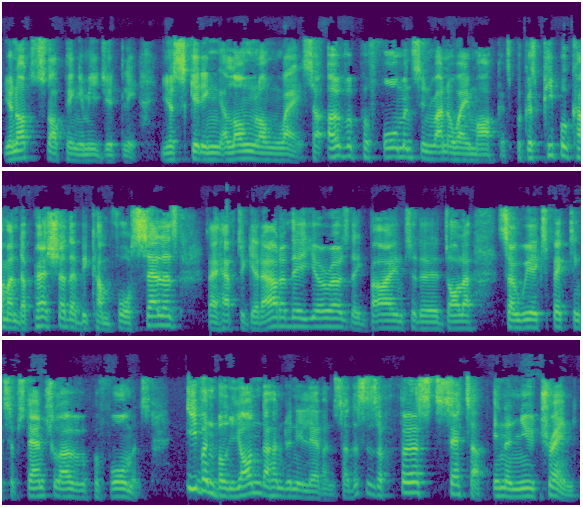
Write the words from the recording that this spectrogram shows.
You're not stopping immediately. You're skidding a long, long way. So overperformance in runaway markets because people come under pressure. They become forced sellers. They have to get out of their euros. They buy into the dollar. So we're expecting substantial overperformance even beyond 111. So this is a first setup in a new trend.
